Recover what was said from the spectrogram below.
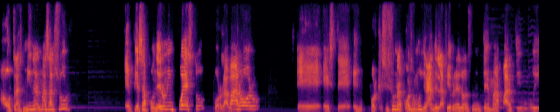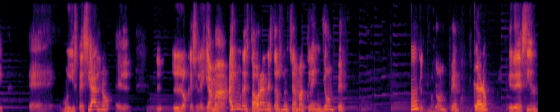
a otras minas más al sur. Empieza a poner un impuesto por lavar oro, eh, este, en- porque eso es una cosa muy grande. La fiebre del oro es un tema aparte muy, eh, muy especial, ¿no? El, lo que se le llama, hay un restaurante en Estados Unidos que se llama Klein Jumper. Klein Jumper Claro. quiere decir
